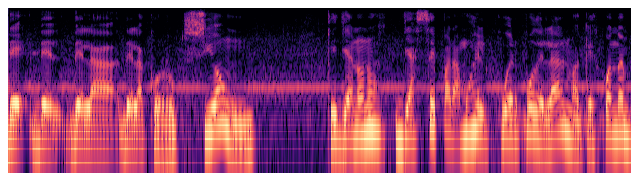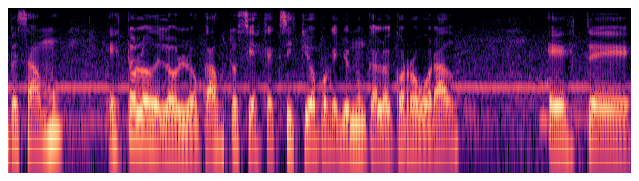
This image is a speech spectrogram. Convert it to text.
de, la, de la corrupción que ya no nos ya separamos el cuerpo del alma, que es cuando empezamos esto lo del holocausto, si es que existió, porque yo nunca lo he corroborado. Este,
